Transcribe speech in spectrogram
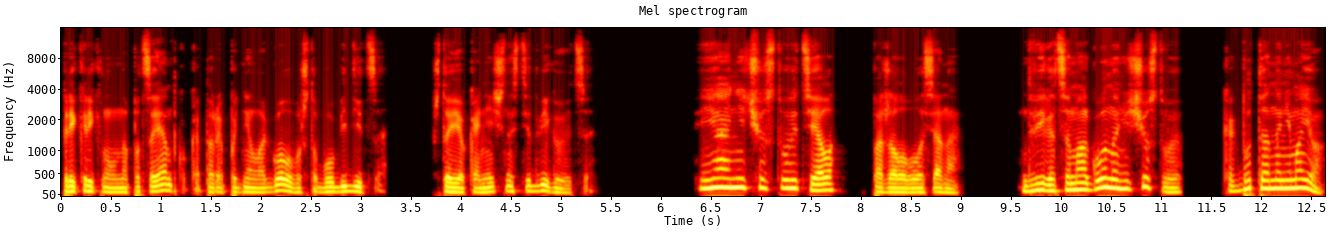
Прикрикнул на пациентку, которая подняла голову, чтобы убедиться, что ее конечности двигаются. «Я не чувствую тела», — пожаловалась она. «Двигаться могу, но не чувствую. Как будто оно не мое.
